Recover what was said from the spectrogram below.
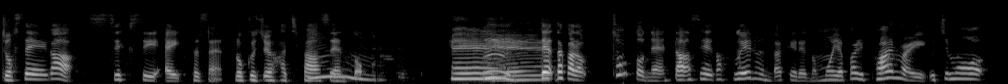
女性が68%、68%。うん。うん。へー。でだからちょっとね男性が増えるんだけれどもやっぱりプライマリーうちも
